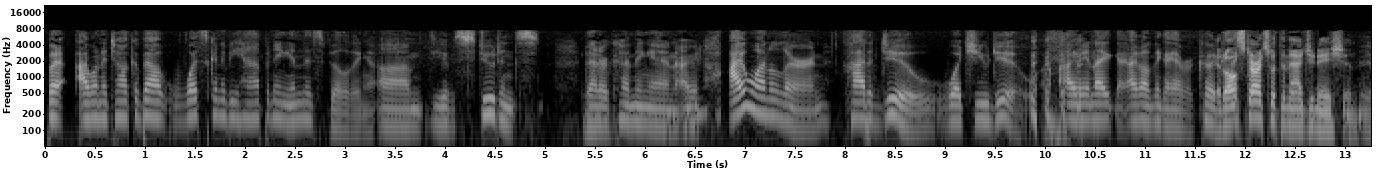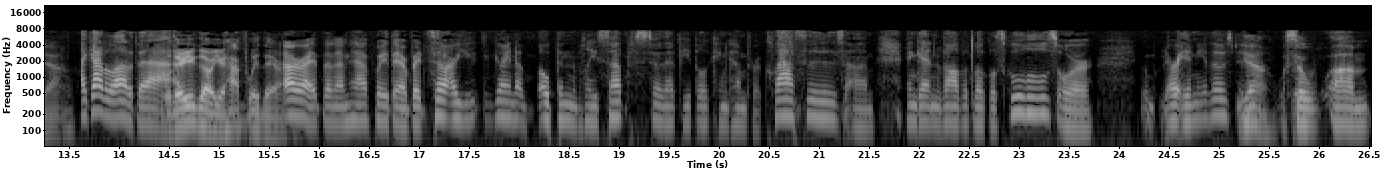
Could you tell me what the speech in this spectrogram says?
But I want to talk about what's going to be happening in this building. Um, do you have students that Yeah. are coming in. I mean, I want to learn how to do what you do. I mean, I I don't think I ever could. It all starts with imagination. Yeah. I got a lot of that. Well, there you go. You're halfway there. All right, then I'm halfway there. But so, are you going to open the place up so that people can come for classes um, and get involved with local schools, or or any of those? Yeah. So, um,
